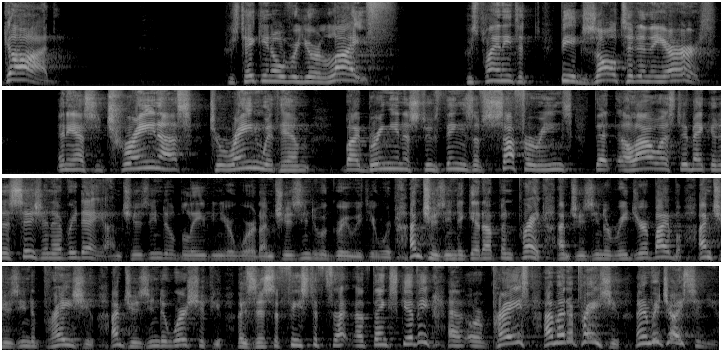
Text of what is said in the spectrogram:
God who's taking over your life, who's planning to be exalted in the earth. And he has to train us to reign with him by bringing us through things of sufferings that allow us to make a decision every day. I'm choosing to believe in your word. I'm choosing to agree with your word. I'm choosing to get up and pray. I'm choosing to read your Bible. I'm choosing to praise you. I'm choosing to worship you. Is this a feast of, th- of Thanksgiving uh, or praise? I'm going to praise you and rejoice in you.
